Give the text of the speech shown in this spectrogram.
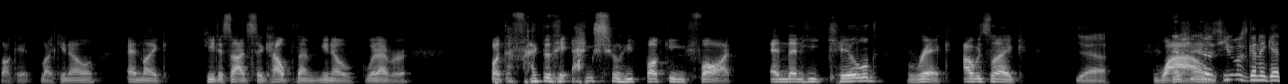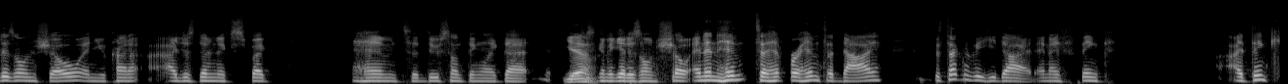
fuck it, like you know, and like he decides to help them, you know, whatever. But the fact that they actually fucking fought, and then he killed Rick, I was like, yeah. Wow. because he was gonna get his own show, and you kind of, I just didn't expect him to do something like that. yeah, He's gonna get his own show, and then him to for him to die, because technically he died, and I think, I think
